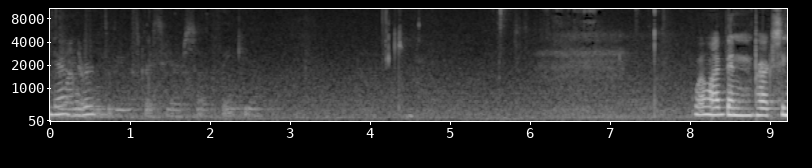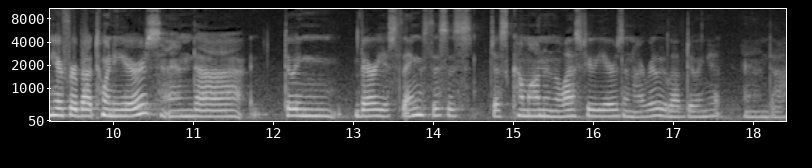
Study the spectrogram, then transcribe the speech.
Yeah. Wonderful to be with Chris here. So, thank you. Well, I've been practicing here for about 20 years and uh, doing various things. This has just come on in the last few years, and I really love doing it. And uh,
